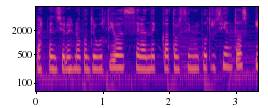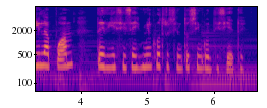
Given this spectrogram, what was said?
Las pensiones no contributivas serán de 14.400 y la POAM de 16.457.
